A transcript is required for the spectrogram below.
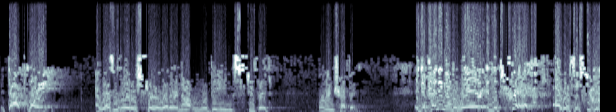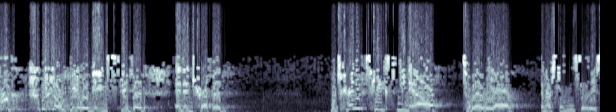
At that point, I wasn't really sure whether or not we were being stupid or intrepid. And depending on where in the trip, I wasn't sure whether we were being stupid and intrepid. Which kind of takes me now to where we are in our sermon series.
